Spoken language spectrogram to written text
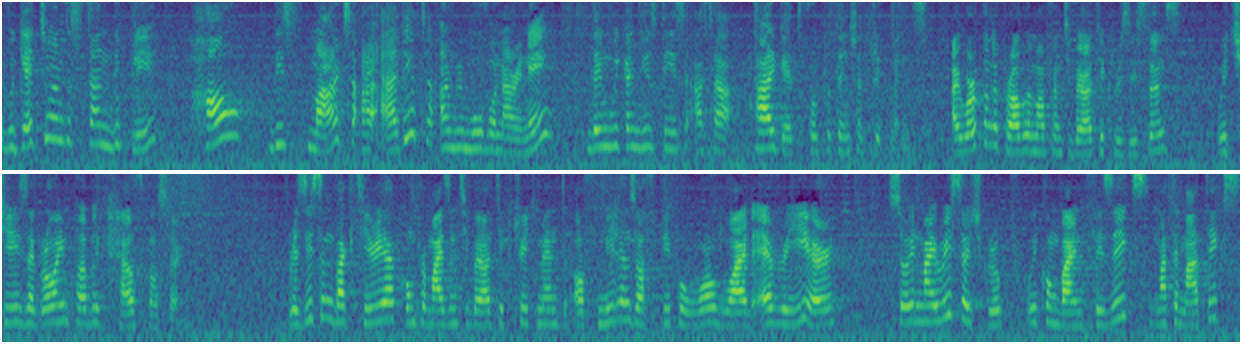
If we get to understand deeply how these marks are added and removed on RNA, then we can use this as a target for potential treatments. I work on the problem of antibiotic resistance, which is a growing public health concern. Resistant bacteria compromise antibiotic treatment of millions of people worldwide every year. So in my research group, we combine physics, mathematics,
